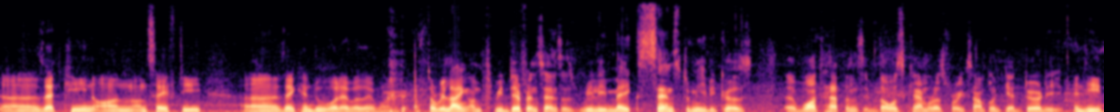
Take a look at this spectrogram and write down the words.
uh, that keen on, on safety, uh, they can do whatever they want. so relying on three different sensors really makes sense to me because uh, what happens if those cameras, for example, get dirty? Indeed,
